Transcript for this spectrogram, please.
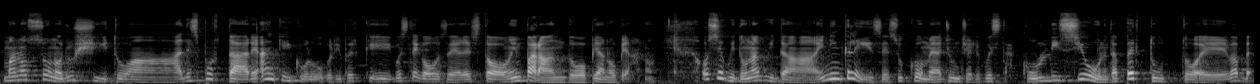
ma non sono riuscito a, ad esportare anche i colori perché queste cose le sto imparando piano piano. Ho seguito una guida in inglese su come aggiungere questa collisione dappertutto e vabbè,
